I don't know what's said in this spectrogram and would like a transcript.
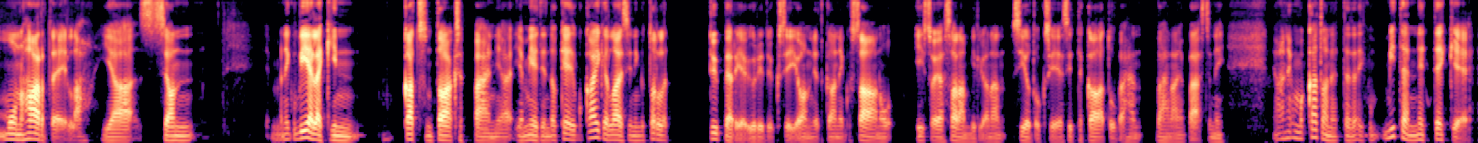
mun harteilla ja se on, mä niin kuin vieläkin katson taaksepäin ja, ja mietin, että okei, kaikenlaisia niin todella typeriä yrityksiä on, jotka on niin kuin saanut isoja sadan miljoonan sijoituksia ja sitten kaatuu vähän, vähän ajan päästä, niin, niin niin mä katson, että niin kuin, miten ne tekee.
